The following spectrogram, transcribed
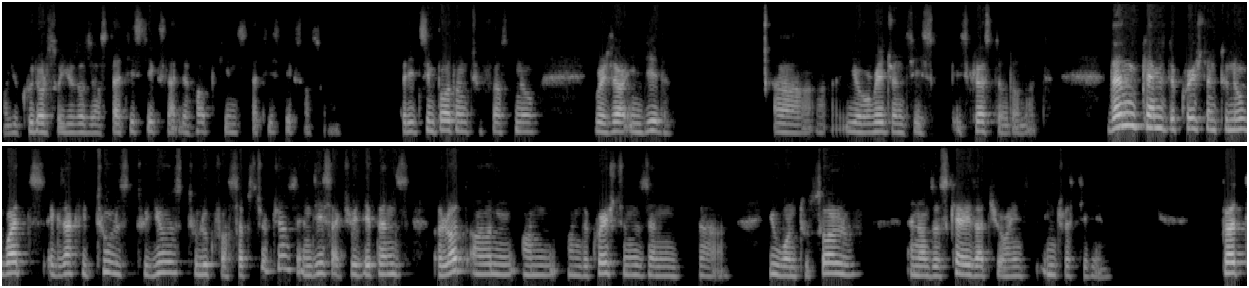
Or you could also use other statistics like the Hopkins statistics or so on. But it's important to first know whether indeed your region is, is clustered or not. Then comes the question to know what exactly tools to use to look for substructures. And this actually depends a lot on, on, on the questions and uh, you want to solve and on the scale that you're in, interested in. But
